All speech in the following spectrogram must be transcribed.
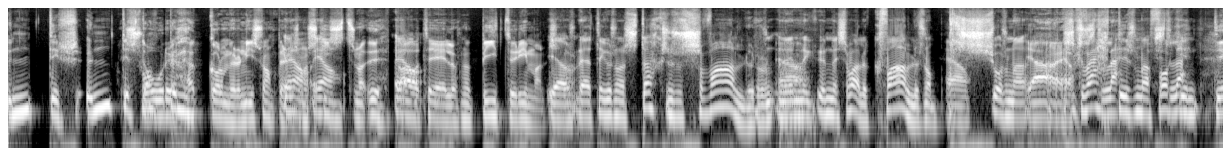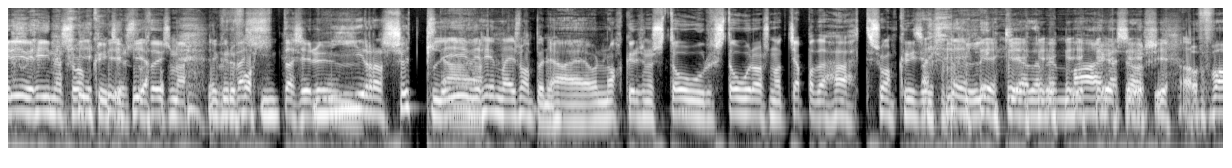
undir undir stóri höggormurinn í svampinu Já, sem skýst svona upp Já. á til og býtur í mann Já, sko. það tekur svona stökk sem svalur nei, svalur, kvalur svona pss, og svona skvetti slett- svona fokkin slettir yfir creatures Já, og þau svona velta sér um. mýrar sulli yfir hérna í svampinu. Og nokkur svona stór, stóra svona Jabba the Hutt, Swamp Creatures svona liggja það með magasár og fá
